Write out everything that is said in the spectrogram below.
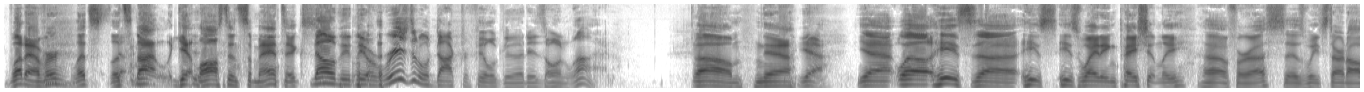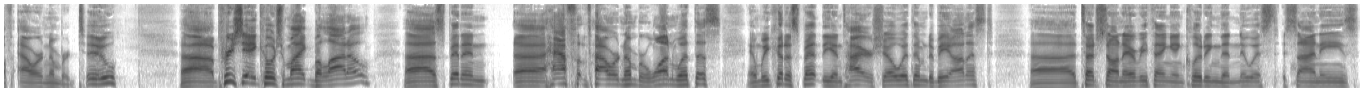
whatever. Let's let's not get lost in semantics. No, the the original Doctor Feelgood is online. Um. Yeah. Yeah. Yeah. Well, he's uh, he's he's waiting patiently uh, for us as we start off hour number two. Uh, appreciate Coach Mike Balado uh, spending uh, half of hour number one with us, and we could have spent the entire show with him, to be honest. Uh, touched on everything, including the newest signees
